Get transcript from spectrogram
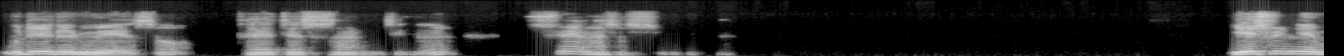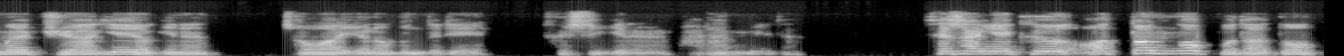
우리를 위해서 대제사장직을 수행하셨습니다. 예수님을 귀하게 여기는 저와 여러분들이 되시기를 바랍니다. 세상의 그 어떤 것보다도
